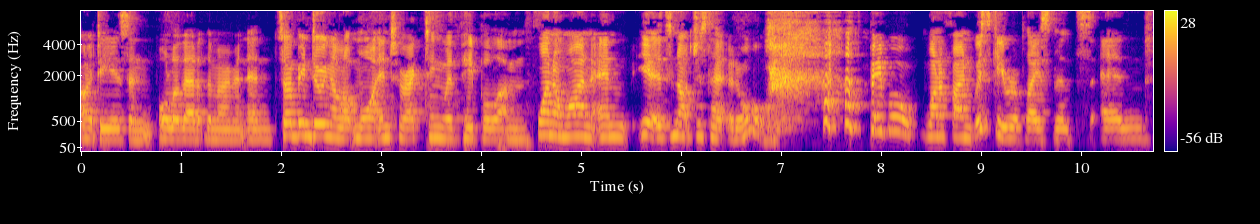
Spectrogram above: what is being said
ideas and all of that at the moment. And so I've been doing a lot more interacting with people one on one. And yeah, it's not just that at all. people want to find whiskey replacements and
